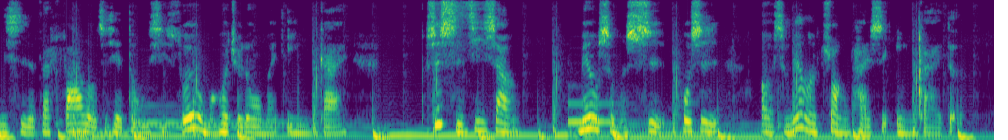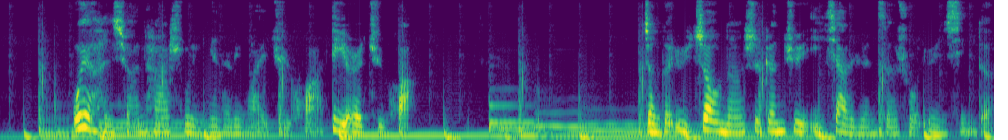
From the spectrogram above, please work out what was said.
意识的在 follow 这些东西，所以我们会觉得我们应该，可是实际上没有什么事，或是呃什么样的状态是应该的。我也很喜欢他书里面的另外一句话，第二句话。整个宇宙呢，是根据以下的原则所运行的。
